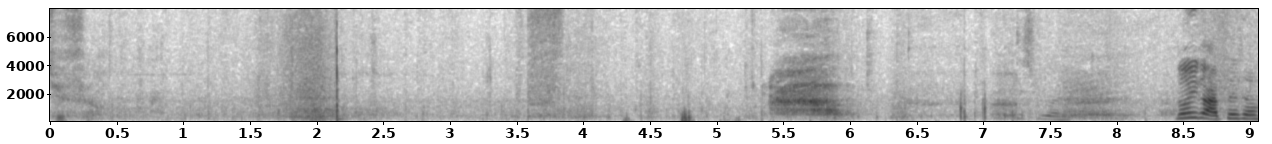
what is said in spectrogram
같이 있어. 너희가 앞에서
